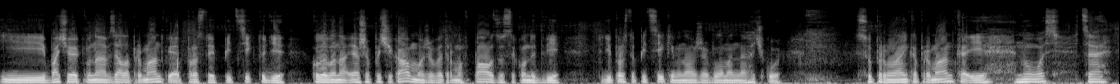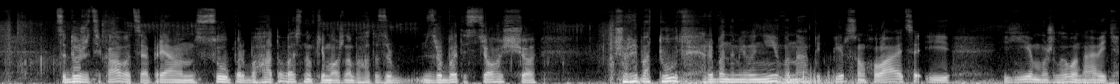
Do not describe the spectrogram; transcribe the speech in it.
І бачив, як вона взяла приманку, я просто підсік тоді, коли вона. Я ще почекав, може витримав паузу секунди дві. Тоді просто підсік і вона вже була в мене на гачку. Супер маленька приманка. І ну ось це, це дуже цікаво. Це прям супер багато висновків можна багато зробити з цього, що, що риба тут, риба на мілені, вона під пірсом ховається і її можливо навіть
